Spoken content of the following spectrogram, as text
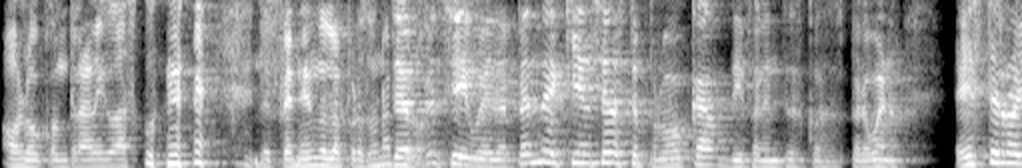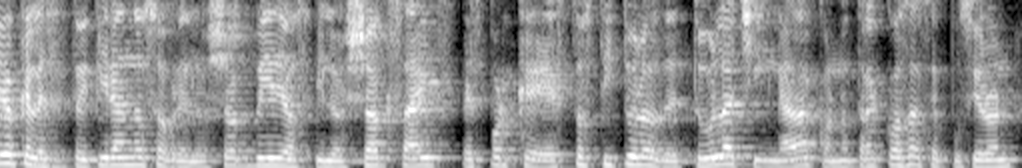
o lo contrario, asco. Dependiendo de la persona. Dep- pero- Sí, güey, depende de quién seas, te provoca diferentes cosas. Pero bueno, este rollo que les estoy tirando sobre los shock videos y los shock sites es porque estos títulos de tú la chingada con otra cosa se pusieron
